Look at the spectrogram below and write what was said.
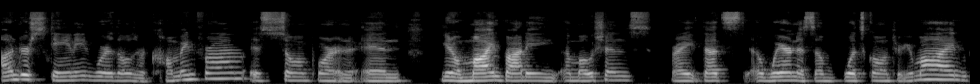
understanding where those are coming from is so important. And you know, mind, body, emotions. Right. That's awareness of what's going through your mind,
